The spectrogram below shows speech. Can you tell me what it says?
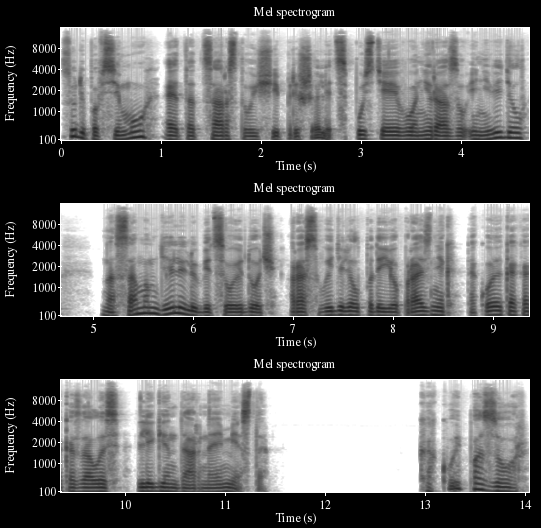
Судя по всему, этот царствующий пришелец, пусть я его ни разу и не видел, – на самом деле любит свою дочь, раз выделил под ее праздник такое, как оказалось, легендарное место. Какой позор!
